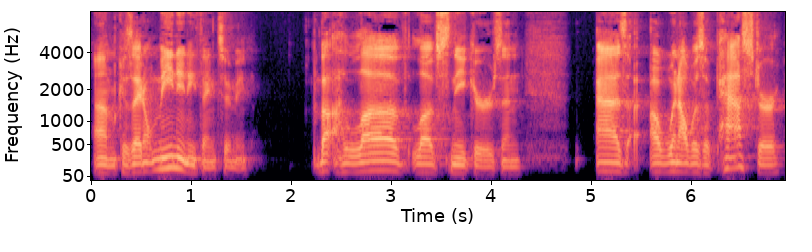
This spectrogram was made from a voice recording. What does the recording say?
because um, they don't mean anything to me. But I love, love sneakers. And as when I was a pastor,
